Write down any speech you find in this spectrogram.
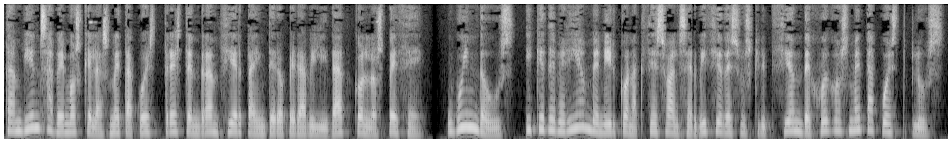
También sabemos que las MetaQuest 3 tendrán cierta interoperabilidad con los PC, Windows, y que deberían venir con acceso al servicio de suscripción de juegos MetaQuest Plus.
